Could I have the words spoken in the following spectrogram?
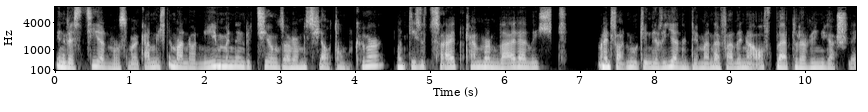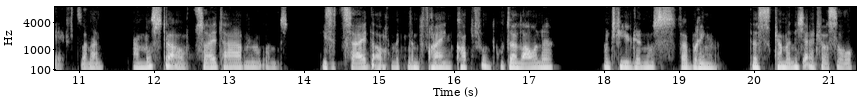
investieren muss. Man kann nicht immer nur nehmen in den Beziehungen, sondern muss sich auch darum kümmern. Und diese Zeit kann man leider nicht einfach nur generieren, indem man einfach länger aufbleibt oder weniger schläft, sondern man muss da auch Zeit haben und diese Zeit auch mit einem freien Kopf und guter Laune und viel Genuss verbringen. Das kann man nicht einfach so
